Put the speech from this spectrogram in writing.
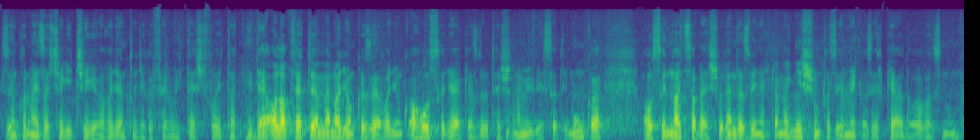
az önkormányzat segítségével hogyan tudjuk a felújítást folytatni. De alapvetően mert nagyon közel vagyunk ahhoz, hogy elkezdődhessen a művészeti munka, ahhoz, hogy nagyszabású rendezvényekre megnyissunk, azért még azért kell dolgoznunk.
